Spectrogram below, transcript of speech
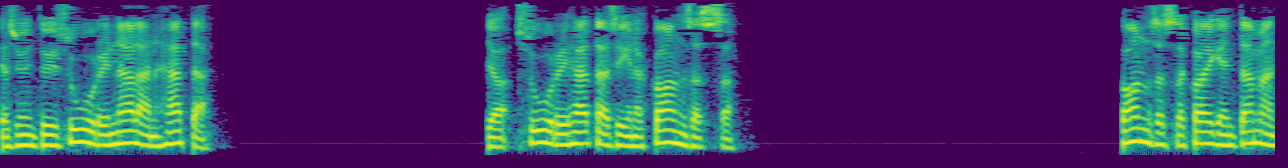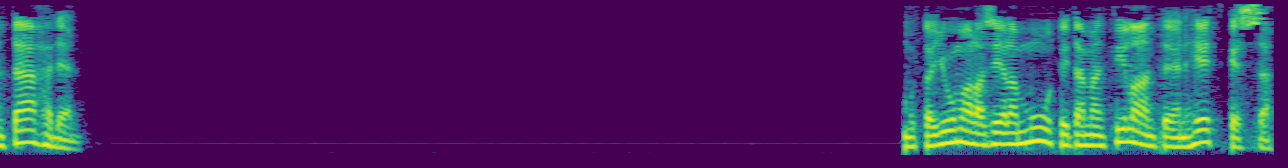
ja syntyi suuri nälän hätä. Ja suuri hätä siinä kansassa. Kansassa kaiken tämän tähden. Mutta Jumala siellä muutti tämän tilanteen hetkessä.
